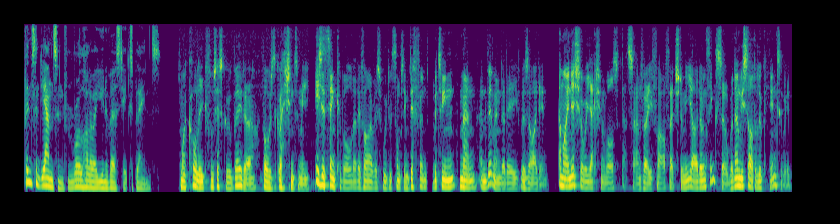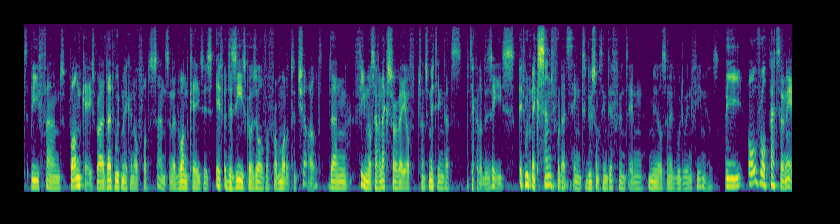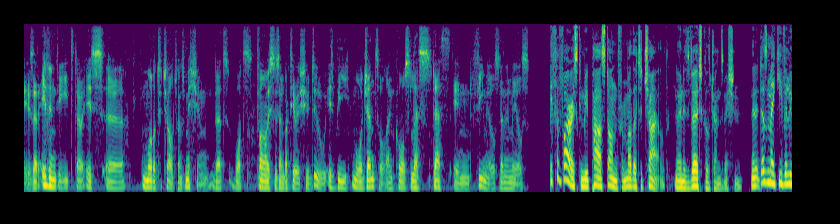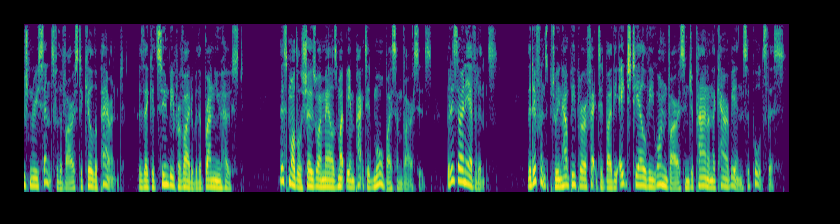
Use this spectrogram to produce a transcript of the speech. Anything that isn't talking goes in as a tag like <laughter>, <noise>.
Vincent Jansen from Royal Holloway University explains. My colleague Francisco Ubeda posed the question to me Is it thinkable that a virus would do something different between men and women that they reside in? And my initial reaction was, That sounds very far fetched to me. I don't think so. But then we started looking into it. We found one case where that would make an awful lot of sense. And that one case is if a disease goes over from mother to child, then females have an extra way of transmitting that particular disease. It would make sense for that thing to do something different in males than it would do in females. The overall pattern is that if indeed there is a mother to child transmission, that what viruses and bacteria should do is be more gentle and cause less death in females than in males. If a virus can be passed on from mother to child, known as vertical transmission, then it does make evolutionary sense for the virus to kill the parent, as they could soon be provided with a brand new host. This model shows why males might be impacted more by some viruses, but is there any evidence? The difference between how people are affected by the HTLV1 virus in Japan and the Caribbean supports this.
